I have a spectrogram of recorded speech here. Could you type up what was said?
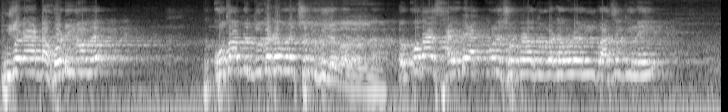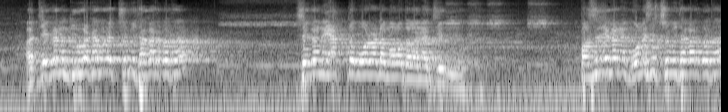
পুজোর একটা হোর্ডিং হবে। কোথাও আপনি দুর্গা ঠাকুরের ছবি খুঁজে পাবেন না। কোথায় সাইডে এক করে ছোটরা দুর্গা ঠাকুরের মুখ আছে কি নেই? আর যেখানে দুর্গা ঠাকুরের ছবি থাকার কথা, সেখানে এত বড় একটা মমতা ব্যানার্জির মুখ পাশে যেখানে গণেশের ছবি থাকার কথা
